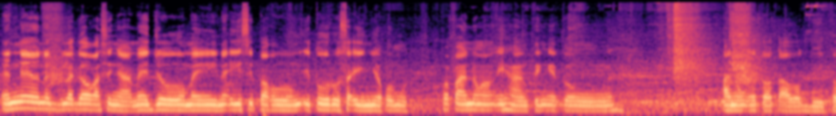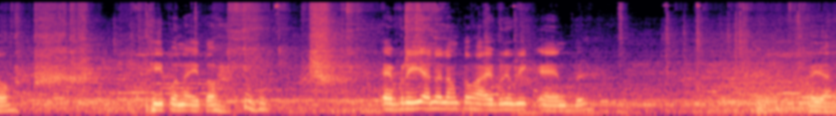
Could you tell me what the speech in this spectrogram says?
And ngayon, nag-vlog ako kasi nga, medyo may naisip akong ituro sa inyo kung paano ang i-hunting itong anong ito tawag dito. Hipon na ito. every ano lang to ha, every weekend. Ayan.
